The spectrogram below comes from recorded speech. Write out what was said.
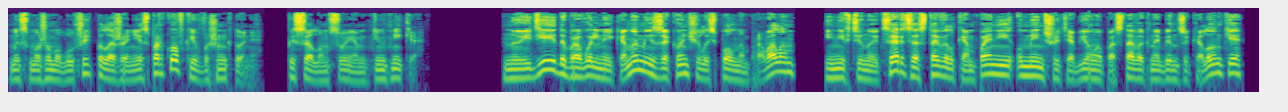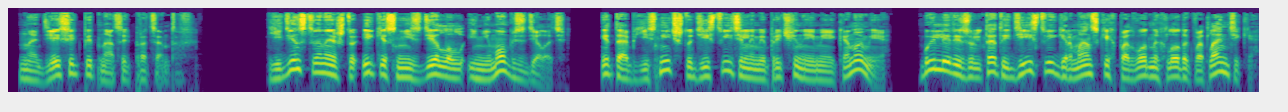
«Мы сможем улучшить положение с парковкой в Вашингтоне», писал он в своем дневнике. Но идея добровольной экономии закончилась полным провалом, и нефтяной царь заставил компании уменьшить объемы поставок на бензоколонки на 10-15%. Единственное, что Икис не сделал и не мог сделать, это объяснить, что действительными причинами экономии были результаты действий германских подводных лодок в Атлантике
